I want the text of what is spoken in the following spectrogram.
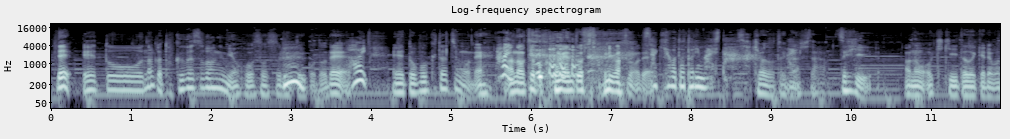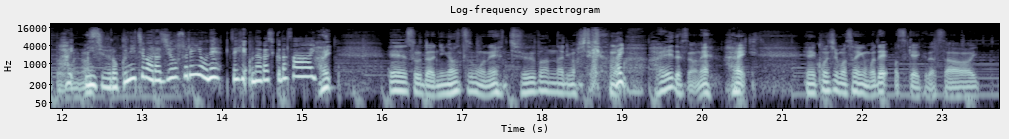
で、えっ、と、なんか特別番組を放送するということで、はいえっ、と、僕たちもね、はいあの、ちょっとコメントしておりますので、先ほど撮りました先ほど撮りました。ぜひ、あの、お聞きいただければとはい思います。26日はラジオ3をねぜひお流しくださいはい。えーそれでは2月もね、中盤になりましたけども、はい早いですよね。はい。えー今週も最後までお付き合いください。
